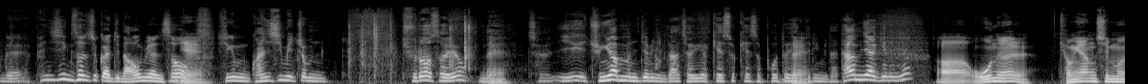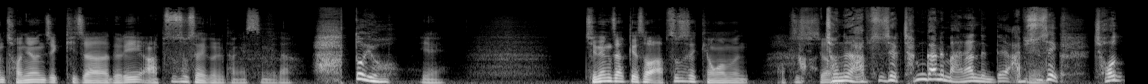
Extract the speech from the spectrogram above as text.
네, 펜싱 선수까지 나오면서 예. 지금 관심이 좀 줄어서요. 네. 네. 자, 이 중요한 문제입니다. 저희가 계속해서 보도해 네. 드립니다. 다음 이야기는요? 어, 오늘 경향신문 전현직 기자들이 압수수색을 당했습니다. 아, 또요? 예. 진행자께서 압수수색 경험은 없으시죠? 저는 압수수색 참가는 많았는데 압수수색 예. 저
